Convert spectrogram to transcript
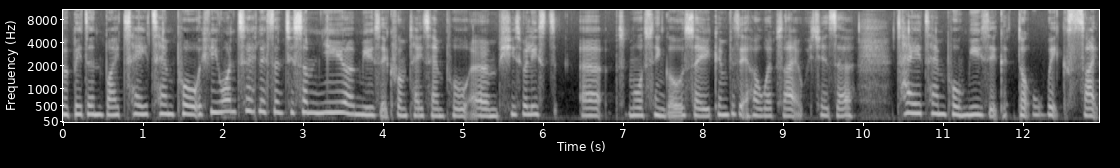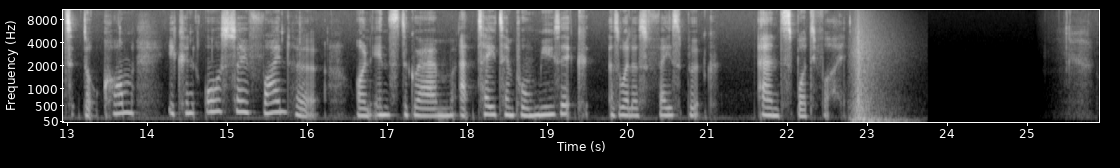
Forbidden by Tay Temple. If you want to listen to some newer music from Tay Temple, um, she's released uh, more singles, so you can visit her website, which is uh, taytemplemusic.wixsite.com. You can also find her on Instagram at Tay Temple Music, as well as Facebook and Spotify.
